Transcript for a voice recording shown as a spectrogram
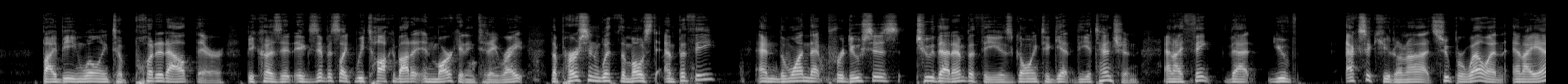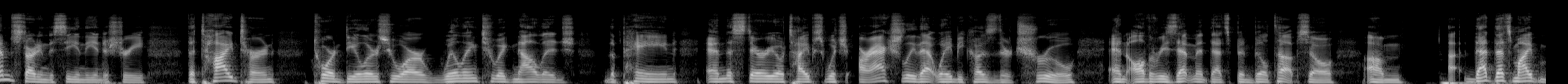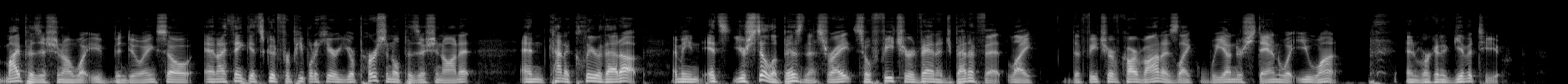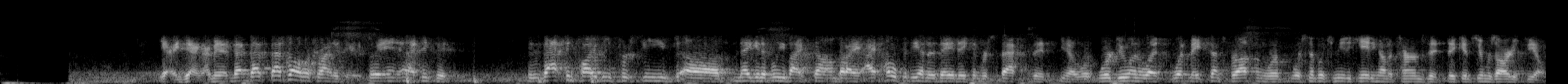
by being willing to put it out there because it exhibits, like we talk about it in marketing today, right? The person with the most empathy and the one that produces to that empathy is going to get the attention. And I think that you've executed on that super well. And, and I am starting to see in the industry the tide turn toward dealers who are willing to acknowledge the pain and the stereotypes, which are actually that way because they're true, and all the resentment that's been built up. So, um, uh, that that's my my position on what you've been doing. So, and I think it's good for people to hear your personal position on it and kind of clear that up. I mean, it's you're still a business, right? So, feature advantage benefit, like the feature of Carvana is like we understand what you want, and we're going to give it to you. Yeah, exactly. I mean, that, that, that's all we're trying to do. So, and, I think that that can probably be perceived uh, negatively by some, but I, I hope at the end of the day they can respect that, you know, we're, we're doing what, what makes sense for us and we're, we're simply communicating on the terms that the consumers already feel.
